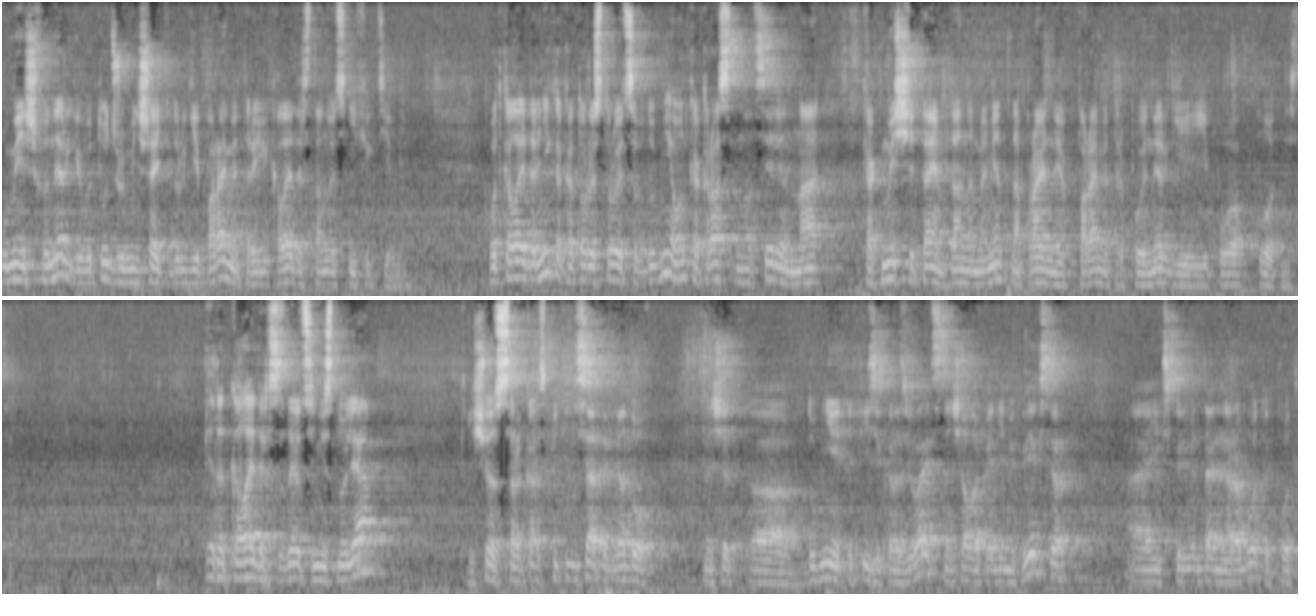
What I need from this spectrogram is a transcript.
уменьшив энергию, вы тут же уменьшаете другие параметры, и коллайдер становится неэффективным. Вот коллайдер Ника, который строится в Дубне, он как раз нацелен на, как мы считаем в данный момент, на правильные параметры по энергии и по плотности. Этот коллайдер создается не с нуля, еще с, 40, с 50-х годов значит, э, в Дубне эта физика развивается. Сначала академик Векслер – Э, экспериментальной работы под,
